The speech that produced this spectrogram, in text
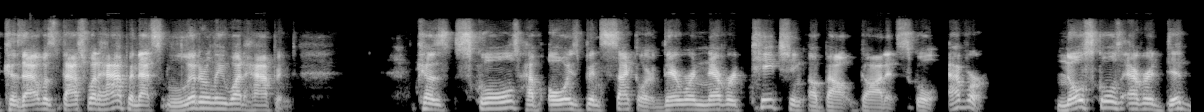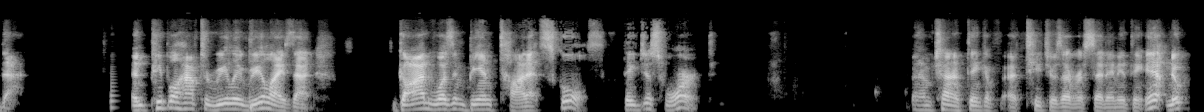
Because that was that's what happened. That's literally what happened. Because schools have always been secular. There were never teaching about God at school ever. No schools ever did that. And people have to really realize that God wasn't being taught at schools. They just weren't. I'm trying to think if a teacher's ever said anything. Yeah, nope.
